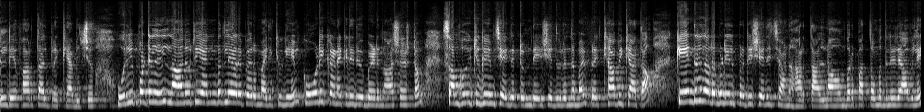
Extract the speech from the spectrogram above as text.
എൽ ഡി എഫ് ഹർത്താൽ പ്രഖ്യാപിച്ചു. ഉരുൾപൊട്ടലിൽ നാനൂറ്റി എൺപതിലേറെ പേർ മരിക്കുകയും കോടിക്കണക്കിന് രൂപയുടെ നാശനഷ്ടം സംഭവിക്കുകയും ചെയ്തിട്ടും ദേശീയ ദുരന്തമായി പ്രഖ്യാപിക്കാത്ത കേന്ദ്ര നടപടിയിൽ പ്രതിഷേധിച്ചാണ് ഹർത്താൽ. നവംബർ പത്തൊമ്പതിന് രാവിലെ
